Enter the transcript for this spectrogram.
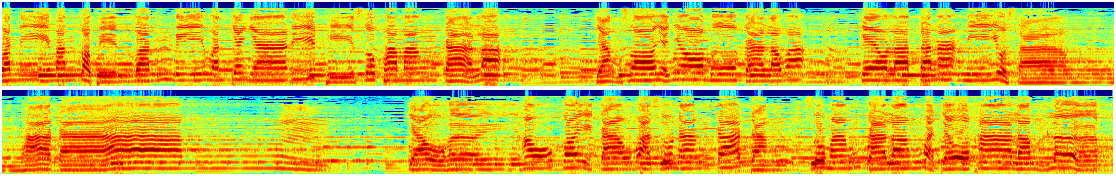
วันนี้มันก็เป็นวันดีวันจะยาดีที่สุภมังกาละจังซอยย่อมือกาละวะ แก้วรัตนะมีอยู่สามภาการเจ้าเฮยเฮาก้อยกล่าวว่าสุนังกาจัง สุมังกาลังว่าเจ้าข้าลำเลิศ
